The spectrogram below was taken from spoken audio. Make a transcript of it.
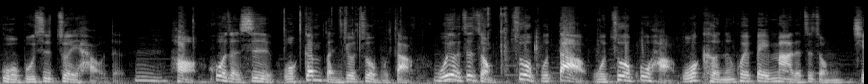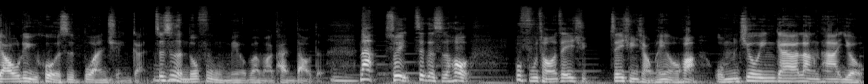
我不是最好的。嗯，好，或者是我根本就做不到。我有这种做不到，我做不好，我可能会被骂的这种焦虑或者是不安全感，这是很多父母没有办法看到的。嗯，那所以这个时候。不服从的这一群这一群小朋友的话，我们就应该要让他有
